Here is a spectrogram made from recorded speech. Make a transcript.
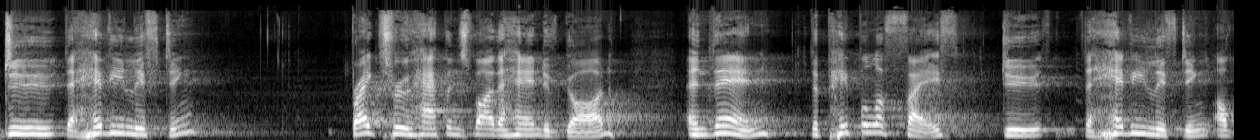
do the heavy lifting, breakthrough happens by the hand of God, and then the people of faith do the heavy lifting of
